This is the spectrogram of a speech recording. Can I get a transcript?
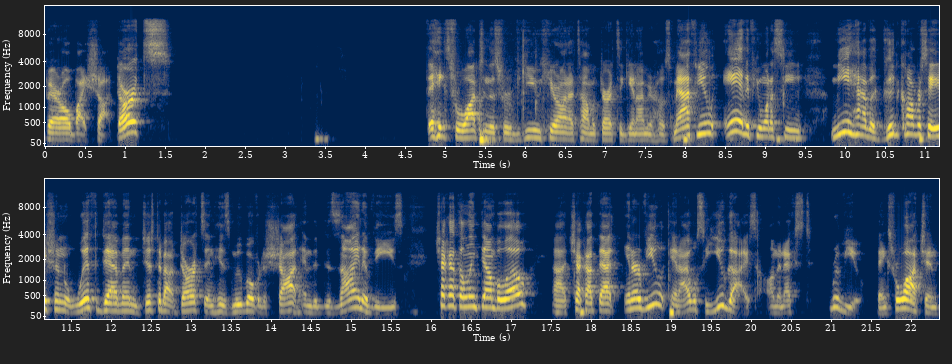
Barrel by Shot Darts. Thanks for watching this review here on Atomic Darts. Again, I'm your host, Matthew. And if you want to see me have a good conversation with Devon just about darts and his move over to shot and the design of these, check out the link down below. Uh, check out that interview, and I will see you guys on the next review. Thanks for watching.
